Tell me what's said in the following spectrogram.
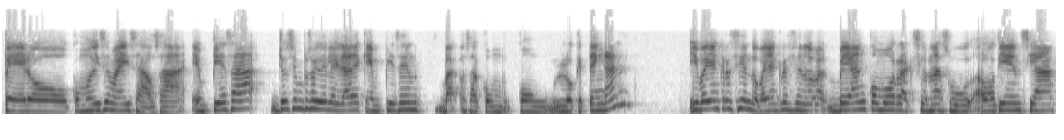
pero como dice Marisa, o sea, empieza, yo siempre soy de la idea de que empiecen, o sea, con, con lo que tengan, y vayan creciendo, vayan creciendo, vean cómo reacciona su audiencia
